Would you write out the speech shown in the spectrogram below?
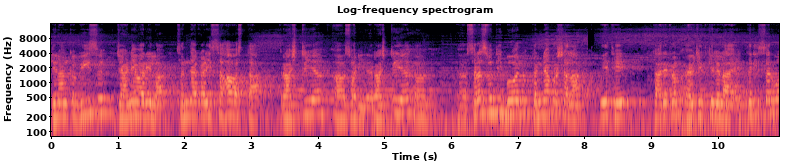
दिनांक वीस जानेवारीला संध्याकाळी सहा वाजता राष्ट्रीय सॉरी राष्ट्रीय सरस्वती भुवन कन्या प्रशाला येथे कार्यक्रम आयोजित केलेला आहे. तरी सर्व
